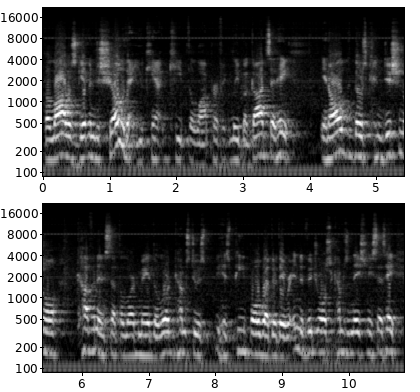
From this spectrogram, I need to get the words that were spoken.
The law was given to show that you can't keep the law perfectly, but God said, hey, in all those conditional covenants that the Lord made, the Lord comes to his, his people, whether they were individuals or comes to the nation, he says, Hey,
